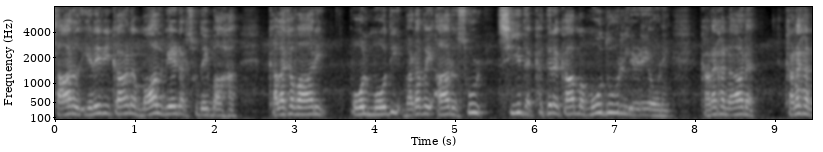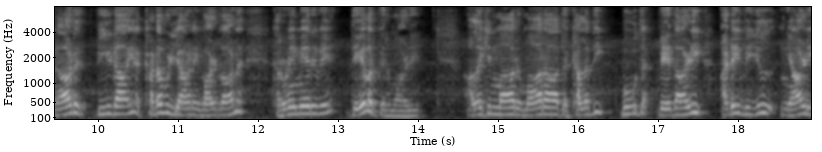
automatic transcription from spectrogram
சாரல் இறைவி காண மால் வேடர் சுதைபாகா. கலகவாரி போல் மோதி வடவை ஆறு சூழ் சீத கதிரகாம மூதூரில் இளையோனே கனக நாட கனக நாடு வீடாய கடவுள் யானை வாழ்வான கருணை மேருவே தேவர் பெருமாளே. அழகின் மாறு மாறாத கலதி பூத வேதாளி அடைவியில் ஞாழி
